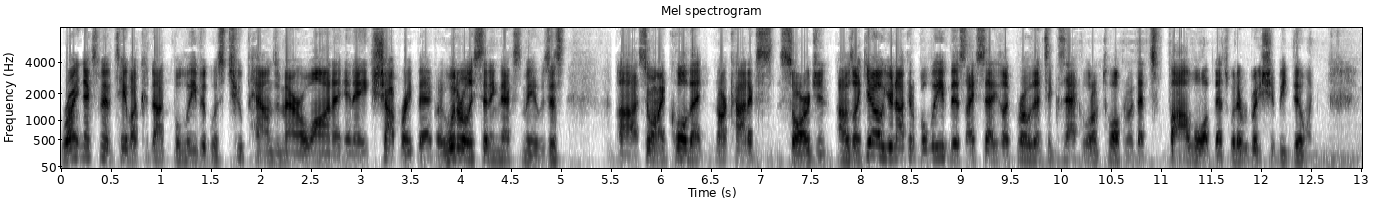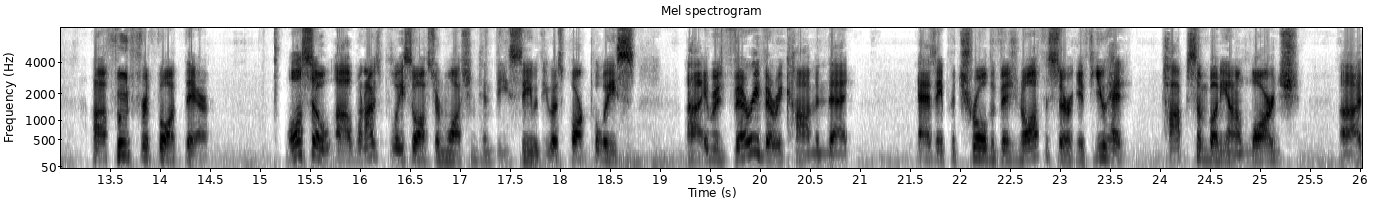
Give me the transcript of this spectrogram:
right next to me at the table, I could not believe it was two pounds of marijuana in a ShopRite bag, like literally sitting next to me. It was just, uh, so when I called that narcotics sergeant, I was like, yo, you're not going to believe this. I said, he's like, bro, that's exactly what I'm talking about. That's follow up. That's what everybody should be doing. Uh, food for thought there. Also, uh, when I was police officer in Washington, D.C. with U.S. Park Police, uh, it was very, very common that as a patrol division officer, if you had popped somebody on a large uh,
